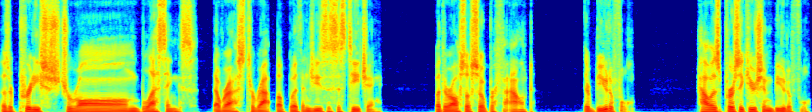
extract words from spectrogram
Those are pretty strong blessings that we're asked to wrap up with in Jesus' teaching, but they're also so profound. They're beautiful. How is persecution beautiful?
